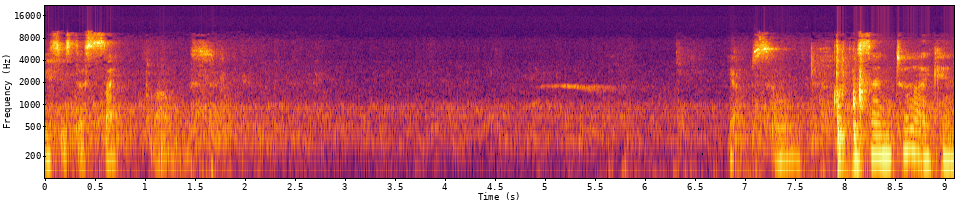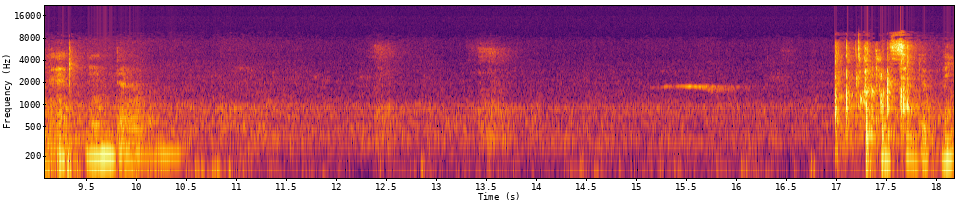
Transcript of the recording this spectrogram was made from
this is the side flowers yep so the center I can add in the see the bead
